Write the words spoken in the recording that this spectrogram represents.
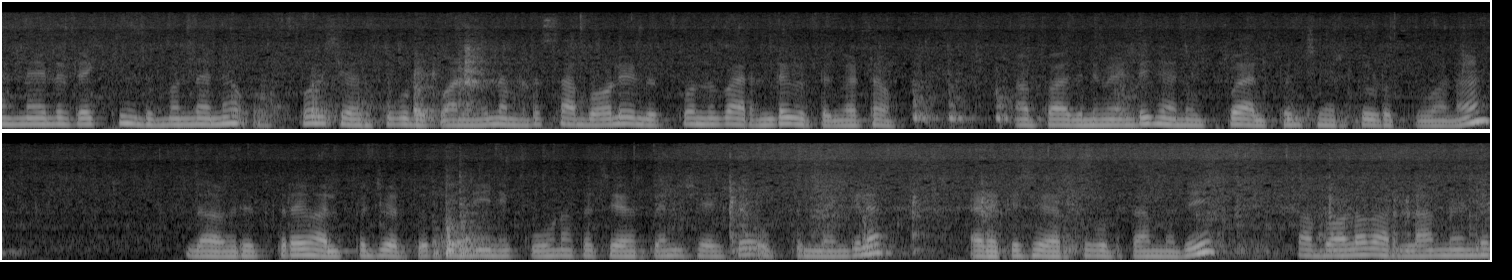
എണ്ണയിലിടയ്ക്ക് ഇടുമ്പം തന്നെ ഉപ്പ് ചേർത്ത് കൊടുക്കുവാണെങ്കിൽ നമ്മുടെ സബോള എളുപ്പമൊന്ന് വരണ്ട് കിട്ടും കേട്ടോ. അപ്പോൾ അതിന് വേണ്ടി ഞാൻ ഉപ്പ് അല്പം ചേർത്ത് കൊടുക്കുവാണ്. അവരിത്രയും അല്പം ചേർത്തു പിന്നെ ഇനി കൂണൊക്കെ ചേർത്തതിന് ശേഷം ഉപ്പില്ലെങ്കിൽ ഇടയ്ക്ക് ചേർത്ത് കൊടുത്താൽ മതി. സബോള വരളാൻ വേണ്ടി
